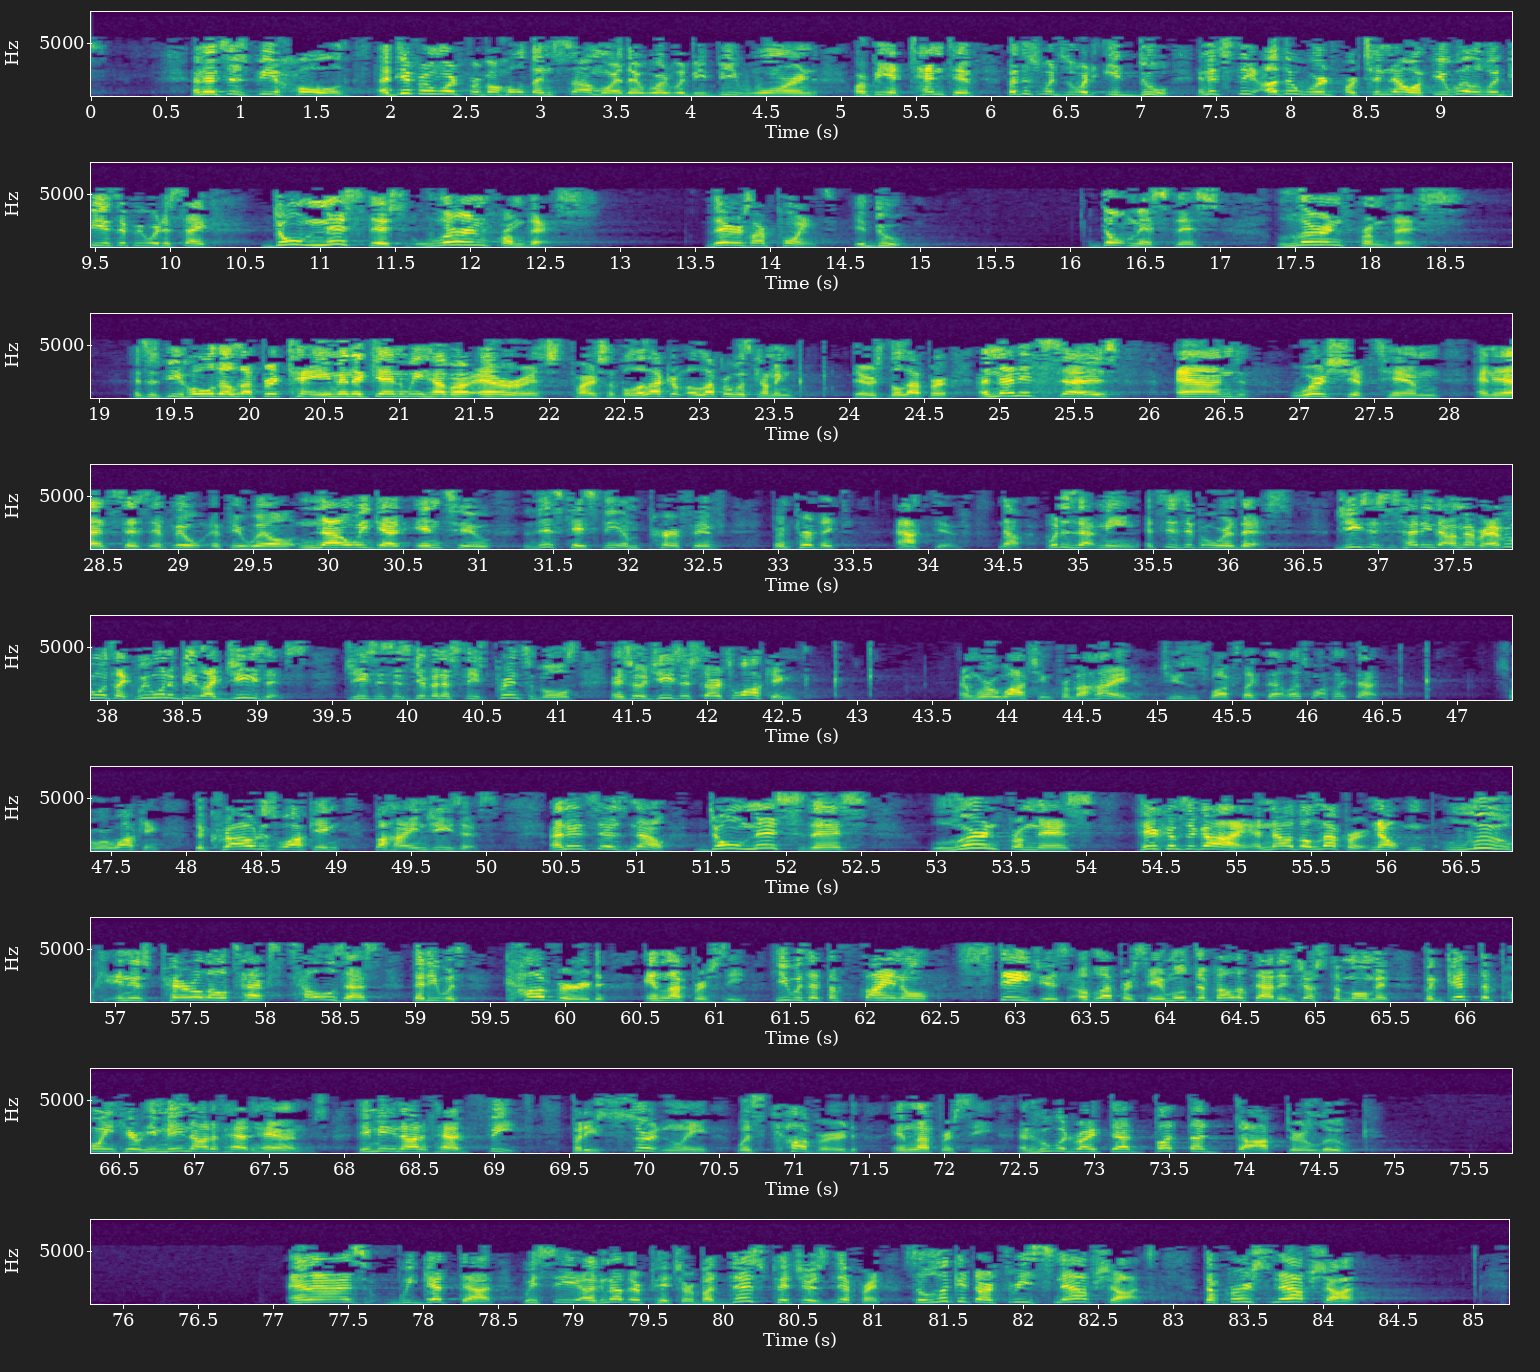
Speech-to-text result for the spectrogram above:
And then it says, behold. A different word for behold than some, where the word would be be warned or be attentive. But this word's the word idu. And it's the other word for to know, if you will. It would be as if we were to say, don't miss this, learn from this. There's our point. Idu. Don't miss this. Learn from this. It says, behold, a leper came, and again we have our aorist participle. A leper, a leper was coming. There's the leper. And then it says, and worshipped him. And it says, if, it, if you will, now we get into, this case, the imperfect, imperfect active. Now, what does that mean? It's as if it were this. Jesus is heading down. Remember, everyone's like, we want to be like Jesus. Jesus has given us these principles, and so Jesus starts walking. And we're watching from behind. Jesus walks like that, let's walk like that. So we're walking. The crowd is walking behind Jesus. And it says, now, don't miss this, learn from this, here comes a guy, and now the leper. Now, Luke, in his parallel text, tells us that he was covered in leprosy. He was at the final stages of leprosy, and we'll develop that in just a moment. But get the point here, he may not have had hands. He may not have had feet but he certainly was covered in leprosy. And who would write that but the doctor Luke? And as we get that, we see another picture, but this picture is different. So look at our three snapshots. The first snapshot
